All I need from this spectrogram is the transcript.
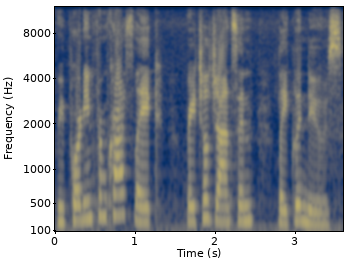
Reporting from Cross Lake, Rachel Johnson, Lakeland News.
